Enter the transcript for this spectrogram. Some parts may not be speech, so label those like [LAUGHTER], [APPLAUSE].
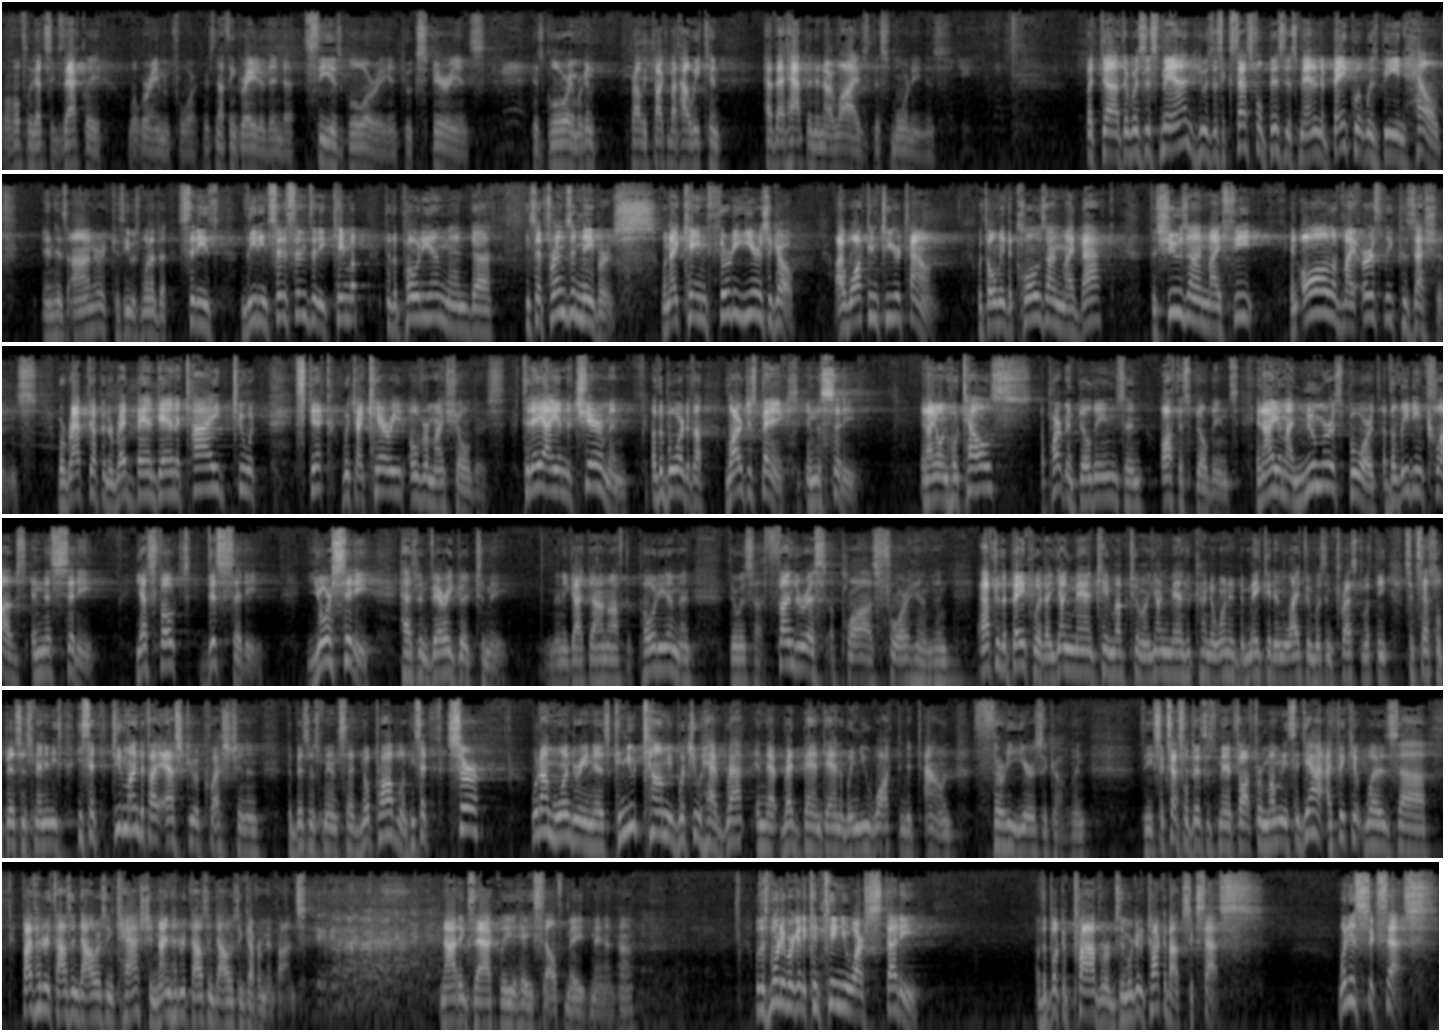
Well, hopefully that's exactly what we're aiming for. There's nothing greater than to see His glory and to experience His glory. And we're going to probably talk about how we can have that happen in our lives this morning. Is but uh, there was this man, he was a successful businessman, and a banquet was being held in his honor because he was one of the city's leading citizens. And he came up to the podium and uh, he said, Friends and neighbors, when I came 30 years ago, I walked into your town with only the clothes on my back, the shoes on my feet, and all of my earthly possessions were wrapped up in a red bandana tied to a stick which I carried over my shoulders. Today I am the chairman of the board of the largest bank in the city, and I own hotels, apartment buildings, and office buildings. And I am on numerous boards of the leading clubs in this city. Yes, folks, this city, your city, has been very good to me. And then he got down off the podium, and there was a thunderous applause for him. And after the banquet, a young man came up to him, a young man who kind of wanted to make it in life and was impressed with the successful businessman. And he, he said, Do you mind if I ask you a question? And the businessman said, No problem. He said, Sir, what I'm wondering is, can you tell me what you had wrapped in that red bandana when you walked into town 30 years ago? And the successful businessman thought for a moment. He said, Yeah, I think it was uh, $500,000 in cash and $900,000 in government bonds. [LAUGHS] Not exactly a self made man, huh? Well, this morning we're going to continue our study of the book of Proverbs, and we're going to talk about success. What is success?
